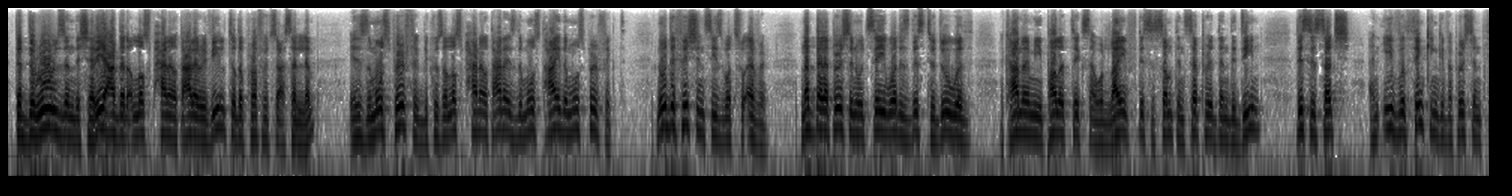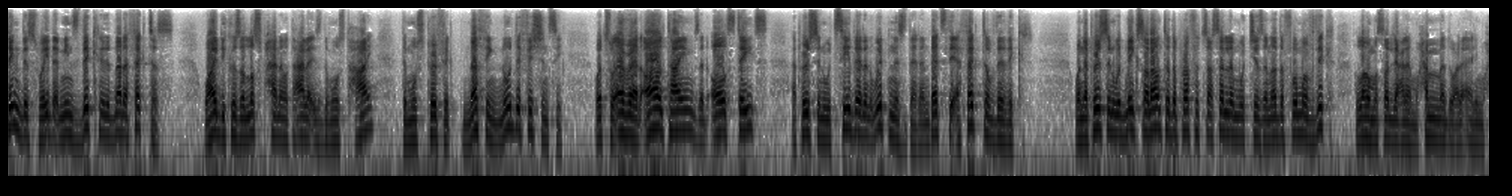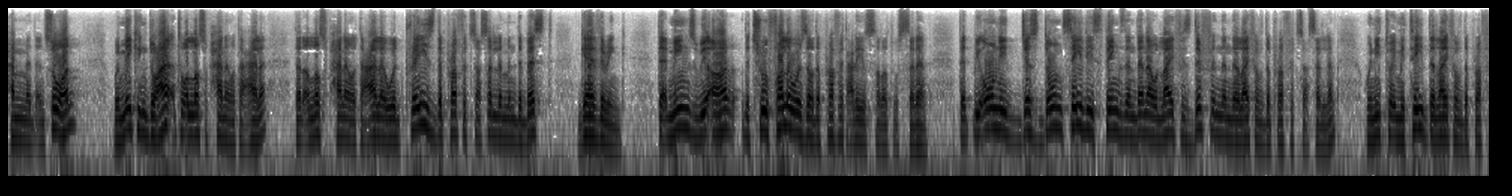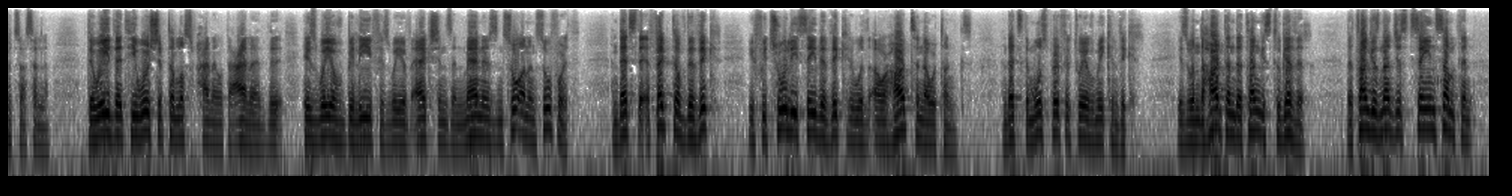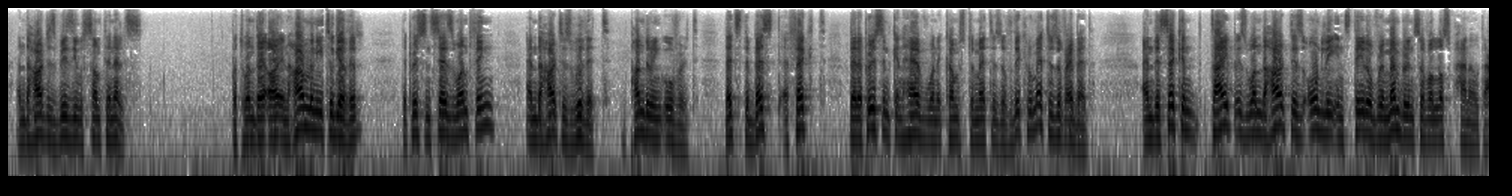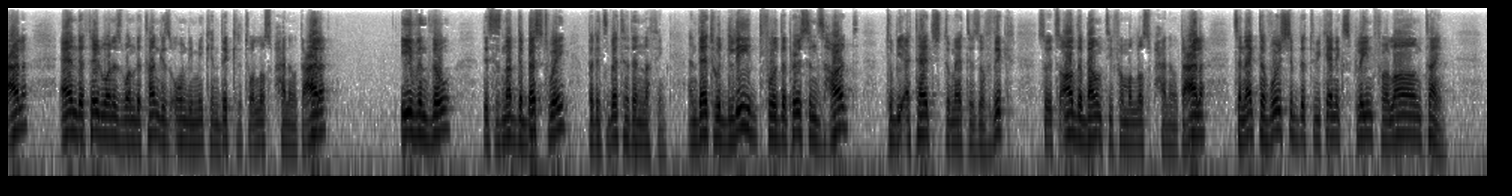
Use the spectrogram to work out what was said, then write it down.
That the rules and the sharia that Allah subhanahu wa ta'ala revealed to the Prophet sallallahu it is the most perfect because Allah subhanahu wa ta'ala is the most high, the most perfect. No deficiencies whatsoever. Not that a person would say, What is this to do with economy, politics, our life? This is something separate than the deen. This is such an evil thinking. If a person think this way, that means dhikr did not affect us. Why? Because Allah subhanahu wa ta'ala is the most high, the most perfect. Nothing, no deficiency whatsoever at all times, at all states. A person would see that and witness that, and that's the effect of the dhikr. When a person would make salam to the Prophet ﷺ, which is another form of dhikr, Allahumma salli ala Muhammad wa ala ali Muhammad, and so on, we're making dua to Allah subhanahu wa ta'ala that Allah subhanahu wa ta'ala would praise the Prophet ﷺ in the best gathering. That means we are the true followers of the Prophet ﷺ. That we only just don't say these things and then our life is different than the life of the Prophet ﷺ. We need to imitate the life of the Prophet ﷺ the way that he worshipped Allah subhanahu wa ta'ala, his way of belief, his way of actions and manners, and so on and so forth. And that's the effect of the dhikr if we truly say the dhikr with our hearts and our tongues. And that's the most perfect way of making dhikr, is when the heart and the tongue is together. The tongue is not just saying something and the heart is busy with something else. But when they are in harmony together, the person says one thing and the heart is with it, pondering over it. That's the best effect that a person can have when it comes to matters of dhikr, matters of ibadah. And the second type is when the heart is only in state of remembrance of Allah subhanahu wa ta'ala. And the third one is when the tongue is only making dhikr to Allah subhanahu wa ta'ala. Even though this is not the best way, but it's better than nothing. And that would lead for the person's heart to be attached to matters of dhikr. So it's all the bounty from Allah subhanahu wa ta'ala. It's an act of worship that we can explain for a long time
